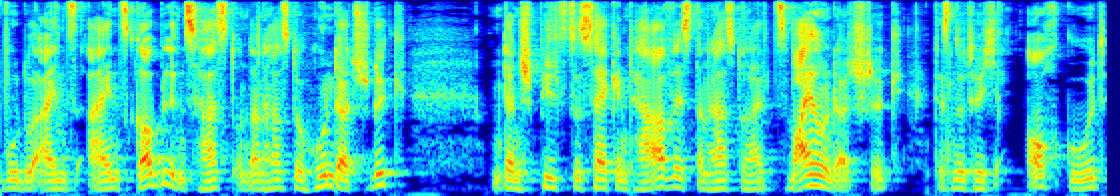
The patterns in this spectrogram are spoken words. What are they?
wo du 1-1 Goblins hast und dann hast du 100 Stück und dann spielst du Second Harvest, dann hast du halt 200 Stück. Das ist natürlich auch gut.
